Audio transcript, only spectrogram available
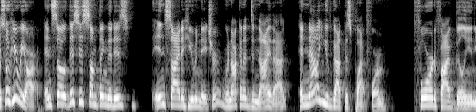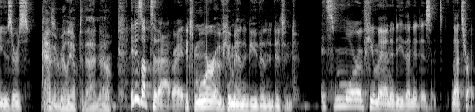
So here we are. And so this is something that is inside of human nature. We're not going to deny that. And now you've got this platform, four to five billion users. Guys are really up to that now. It is up to that, right? It's more of humanity than it isn't. it's more of humanity than it isn't. That's right.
